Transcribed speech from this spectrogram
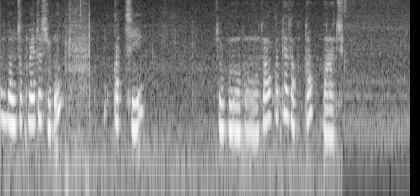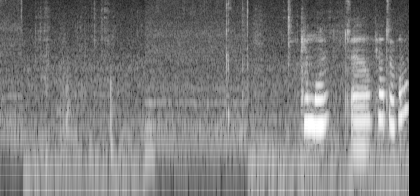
한번 쭉 빼주시고 똑같이 이쪽으로 넣어서 끝에서부터 말아주기. 이렇게 한번 쭉 펴주고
